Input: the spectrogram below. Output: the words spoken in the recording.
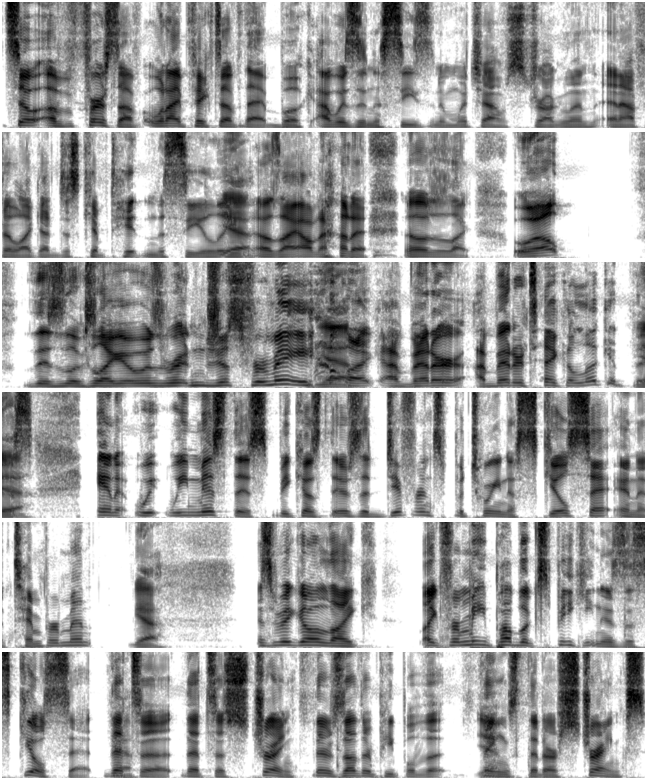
So uh, first off, when I picked up that book, I was in a season in which I was struggling, and I feel like I just kept hitting the ceiling. Yeah. I was like, I don't know how to. And I was just like, well, this looks like it was written just for me. Yeah. like I better, I better take a look at this. Yeah. And we we miss this because there's a difference between a skill set and a temperament. Yeah. As we go, like like for me, public speaking is a skill set. That's a that's a strength. There's other people that Yeah. things that are strengths,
